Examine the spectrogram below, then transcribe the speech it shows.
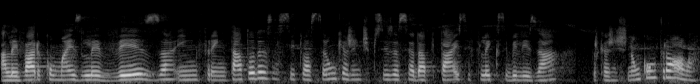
a levar com mais leveza e enfrentar toda essa situação que a gente precisa se adaptar e se flexibilizar, porque a gente não controla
